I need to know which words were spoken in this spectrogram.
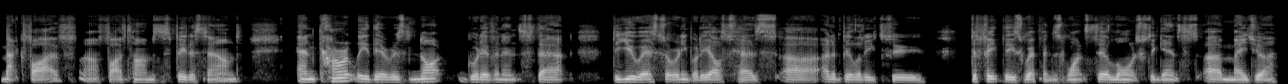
Mach 5, uh, five times the speed of sound. And currently, there is not good evidence that the US or anybody else has uh, an ability to defeat these weapons once they're launched against a major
